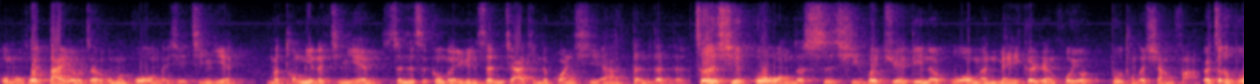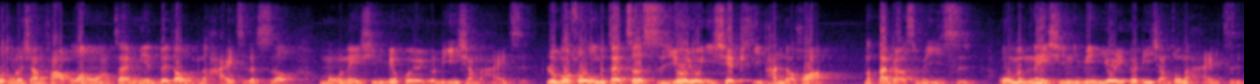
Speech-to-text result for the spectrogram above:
我们会带有着我们过往的一些经验，我们童年的经验，甚至是跟我们的原生家庭的关系啊等等的这些过往的事情，会决定了我们每一个人会有不同的想法，而这个不同的想法，往往在面对到我们的孩子的时候，我们内心里面会有一个理想的孩子。如果说我们在这时又有一些批判的话，那代表什么意思？我们内心里面有一个理想中的孩子。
